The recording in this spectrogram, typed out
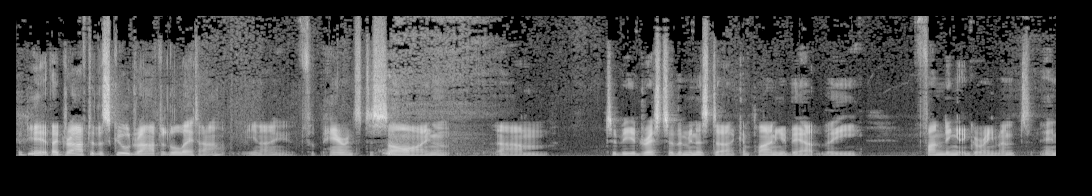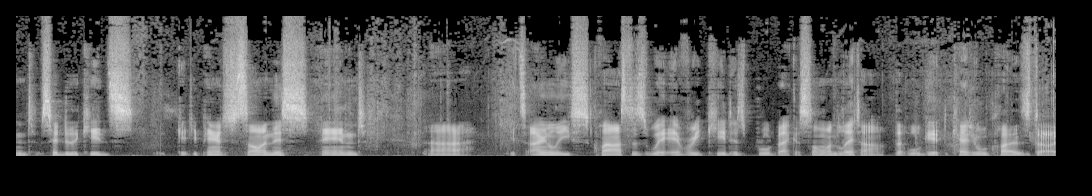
But yeah, they drafted the school drafted a letter, you know, for parents to sign, um, to be addressed to the minister, complaining about the funding agreement, and said to the kids, "Get your parents to sign this." And uh, it's only classes where every kid has brought back a signed letter that will get casual clothes day.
